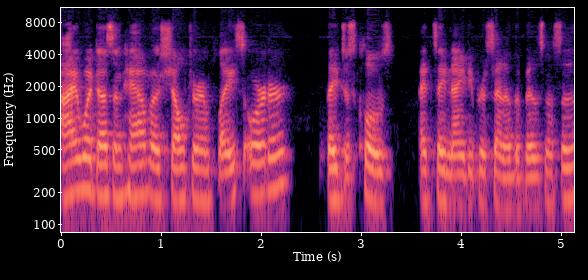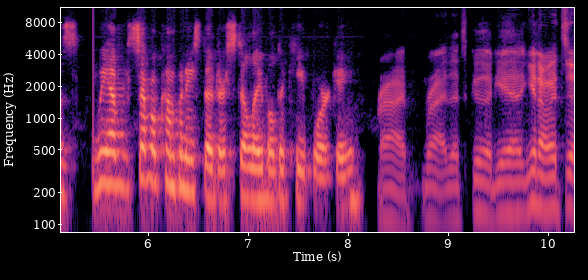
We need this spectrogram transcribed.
Iowa doesn't have a shelter in place order. They just closed, I'd say 90% of the businesses. We have several companies that are still able to keep working. Right, right. That's good. Yeah, you know, it's. Uh,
